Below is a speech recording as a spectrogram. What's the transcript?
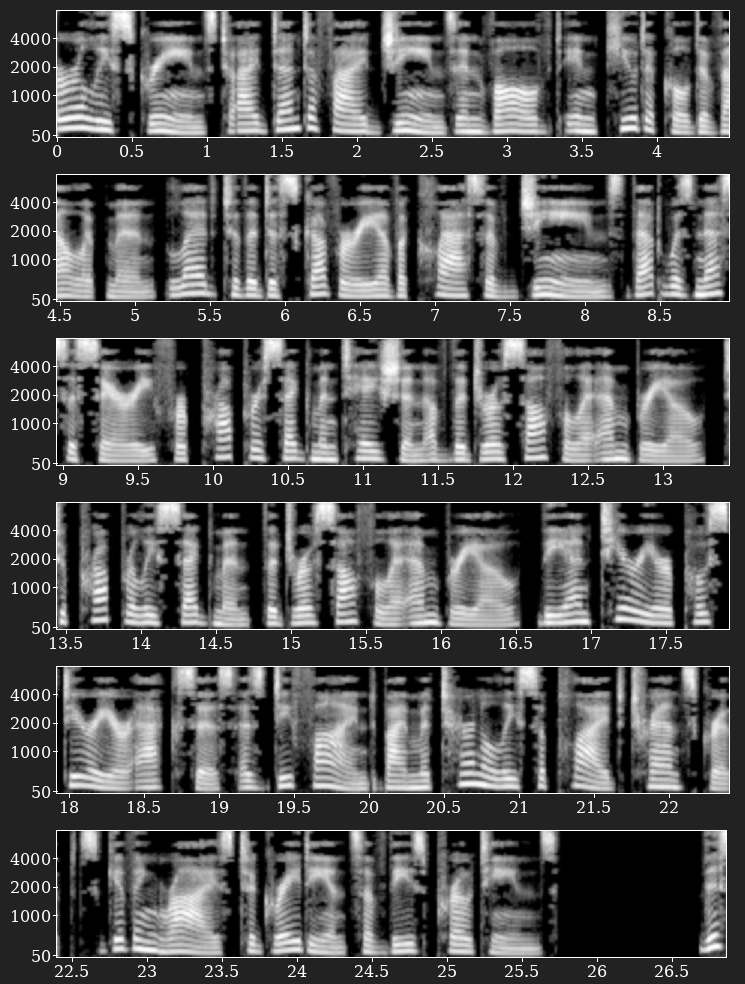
Early screens to identify genes involved in cuticle development led to the discovery of a class of genes that was necessary for proper segmentation of the Drosophila embryo. To properly segment the Drosophila embryo, the anterior-posterior axis is defined by maternally supplied transcripts giving rise to gradients of these proteins. This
